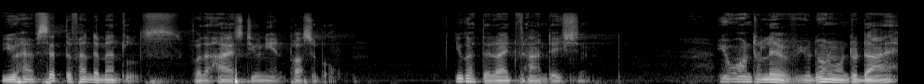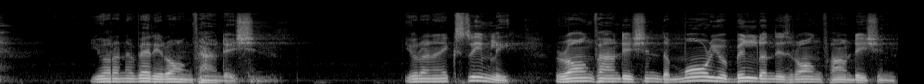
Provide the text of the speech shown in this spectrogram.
you have set the fundamentals for the highest union possible. You got the right foundation. You want to live, you don't want to die, you are on a very wrong foundation. You're on an extremely wrong foundation. The more you build on this wrong foundation,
